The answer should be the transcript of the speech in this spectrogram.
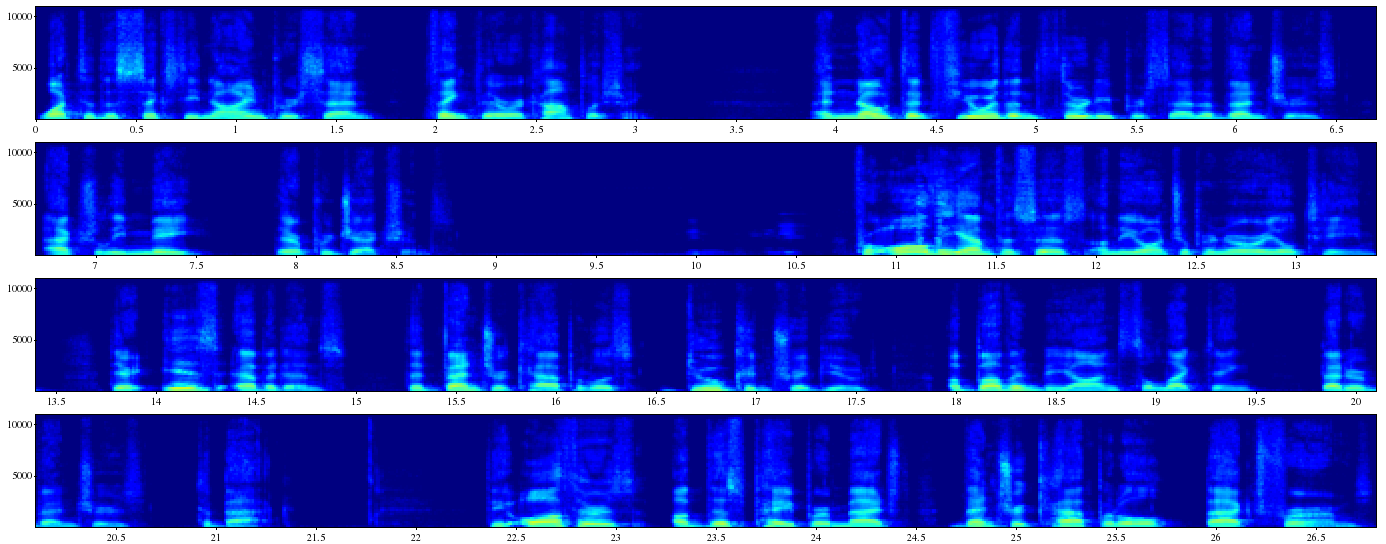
what do the 69% think they're accomplishing? And note that fewer than 30% of ventures actually meet their projections. For all the emphasis on the entrepreneurial team, there is evidence that venture capitalists do contribute above and beyond selecting better ventures to back. The authors of this paper matched venture capital backed firms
